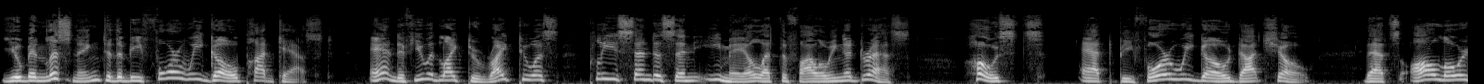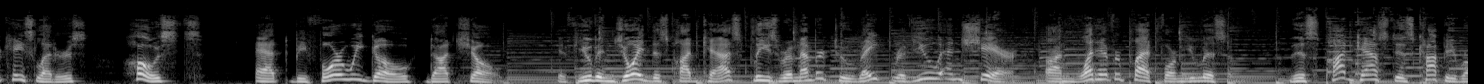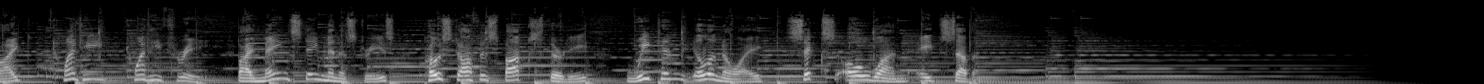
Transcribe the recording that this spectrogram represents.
You've been listening to the Before We Go podcast. And if you would like to write to us, please send us an email at the following address hosts at beforewego.show. That's all lowercase letters, hosts at beforewego.show. If you've enjoyed this podcast, please remember to rate, review, and share on whatever platform you listen. This podcast is copyright 2023 by Mainstay Ministries, Post Office Box 30, Wheaton, Illinois 60187.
